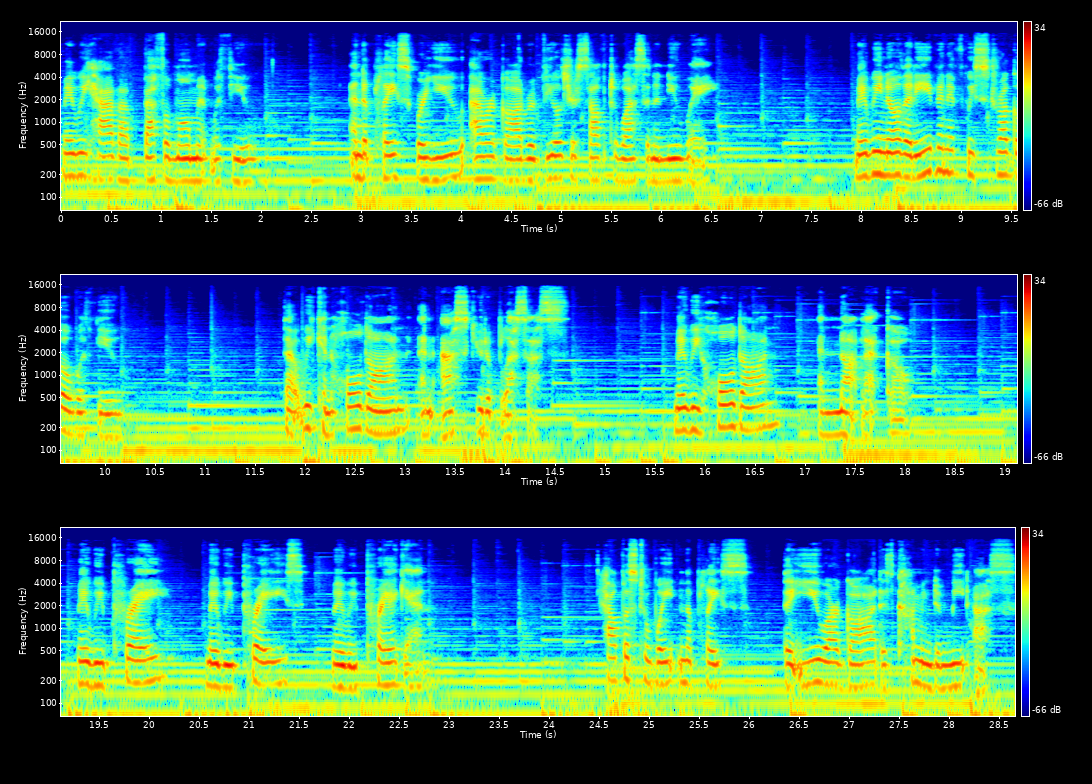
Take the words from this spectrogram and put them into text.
may we have a Bethel moment with you and a place where you, our God, reveals yourself to us in a new way. May we know that even if we struggle with you, that we can hold on and ask you to bless us. May we hold on and not let go. May we pray May we praise, may we pray again. Help us to wait in the place that you, our God, is coming to meet us.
